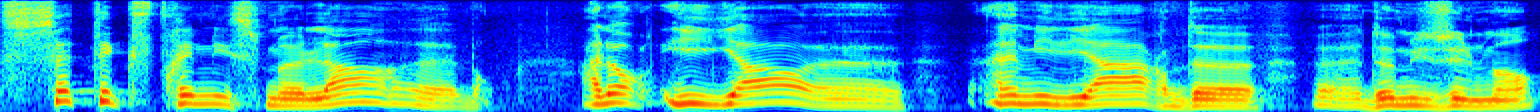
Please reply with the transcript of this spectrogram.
cet extrémisme-là, euh, bon. Alors il y a euh, un milliard de, musulmans,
